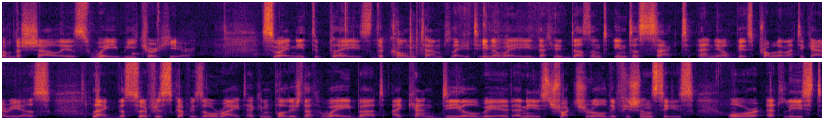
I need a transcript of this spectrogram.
of the shell is way weaker here. So I need to place the comb template in a way that it doesn't intersect any of these problematic areas. Like the surface scuff is alright, I can polish that away, but I can't deal with any structural deficiencies, or at least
